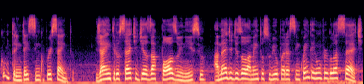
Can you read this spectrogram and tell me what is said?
com 35%. Já entre os sete dias após o início, a média de isolamento subiu para 51,7%,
